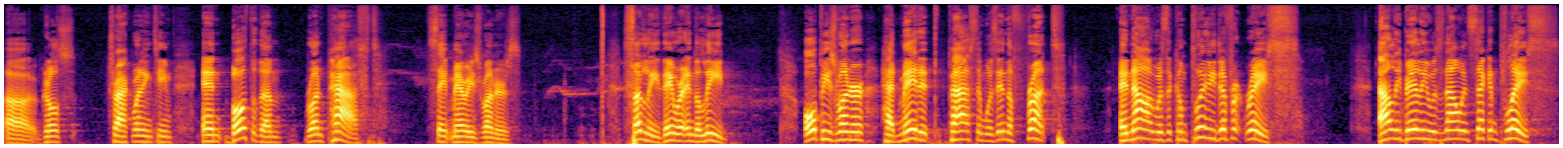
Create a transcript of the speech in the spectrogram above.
uh, girls track running team. And both of them run past St. Mary's runners. Suddenly, they were in the lead. Olpe's runner had made it past and was in the front. And now it was a completely different race. Allie Bailey was now in second place.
